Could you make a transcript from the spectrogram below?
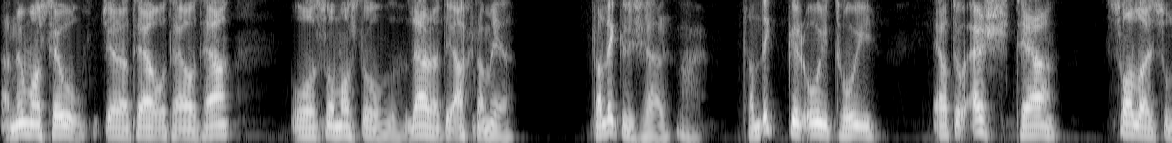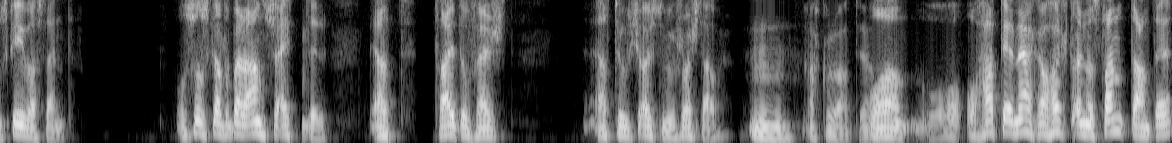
at nå må du gjøre det og det og det, og så må du lære deg akta med. Det ligger ikke her. Nei. Det ligger og i at du erst til såleis som skriver stendt. Og så skal du bare ansa etter at ta et og først at du ikke øyne for først av. Mm, akkurat, ja. Og, og, og hatt det nekka holdt under standtante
